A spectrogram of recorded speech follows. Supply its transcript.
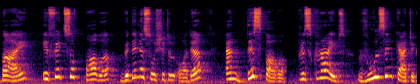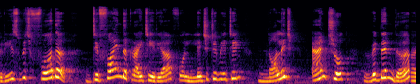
by effects of power within a societal order and this power prescribes rules and categories which further define the criteria for legitimating knowledge and truth within the uh,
